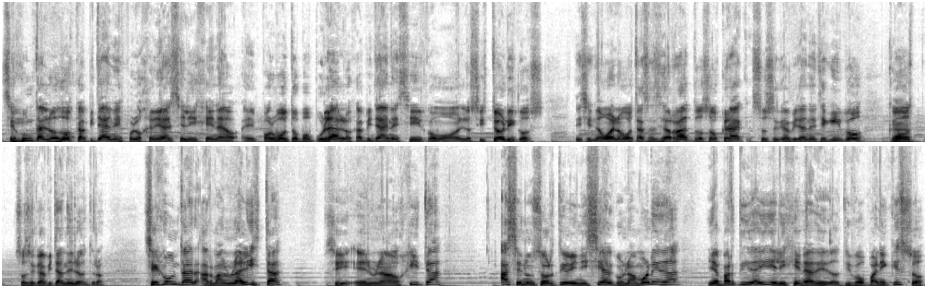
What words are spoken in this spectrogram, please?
se juntan los dos capitanes, por lo general se eligen a- eh, por voto popular los capitanes, ¿sí? como los históricos, diciendo, bueno, vos estás hace rato, sos crack, sos el capitán de este equipo, Claro. vos sos el capitán del otro. Se juntan, arman una lista, ¿sí? en una hojita, hacen un sorteo inicial con una moneda y a partir de ahí eligen a dedo, tipo pan y queso.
